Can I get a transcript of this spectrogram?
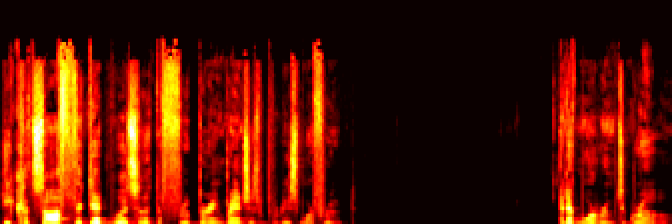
He cuts off the dead wood so that the fruit bearing branches will produce more fruit and have more room to grow.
